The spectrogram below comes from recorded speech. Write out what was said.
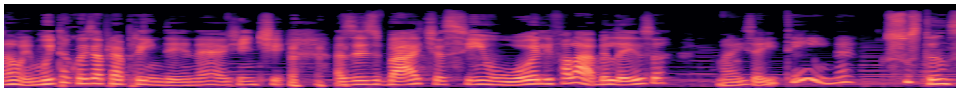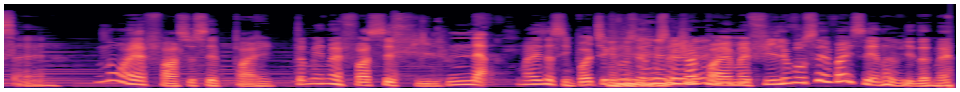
não, e muita coisa pra aprender, né? A gente às vezes bate assim o olho e fala, ah, beleza. Mas aí tem, né? Sustância. É. Não é fácil ser pai. Também não é fácil ser filho. Não. Mas assim, pode ser que você não seja pai, mas filho você vai ser na vida, né?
